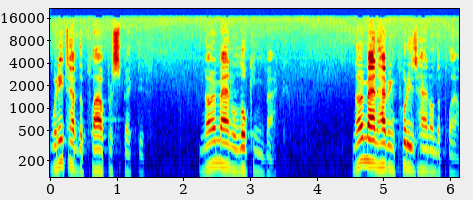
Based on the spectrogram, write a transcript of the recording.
we need to have the plow perspective. No man looking back, no man having put his hand on the plow,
